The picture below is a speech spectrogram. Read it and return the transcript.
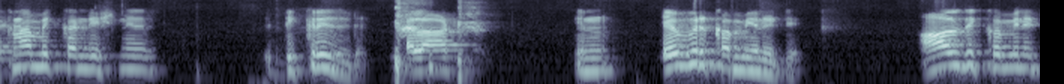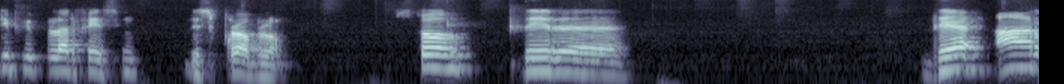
economic condition is decreased a lot in every community. All the community people are facing this problem. So their uh, they are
